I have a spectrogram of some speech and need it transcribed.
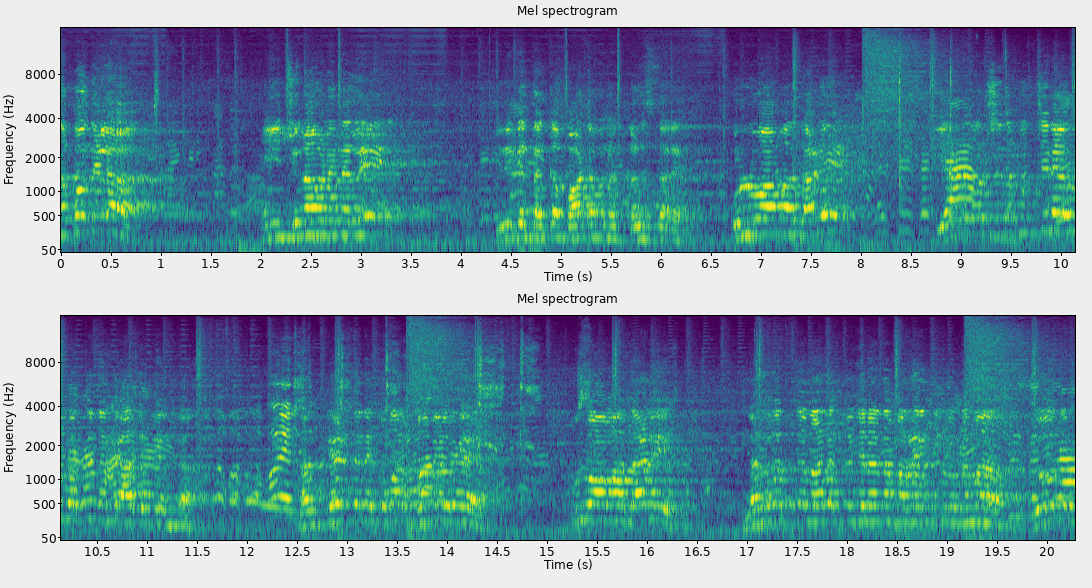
ನಂಬೋದಿಲ್ಲ. ಈ ಚುನಾವಣೆಯಲ್ಲಿ ಇದಕ್ಕೆ ತಕ್ಕ ಪಾಠವನ್ನು ಕಳಿಸ್ತಾರೆ ಪುಲ್ವಾಮಾ ದಾಳಿ ಎರಡು ವರ್ಷದ ಮುಂಚೆನೆ ಆಗುತ್ತೆ ಅಂತ. ನಾನು ಕೇಳ್ತೇನೆ ಕುಮಾರಸ್ವಾಮಿ ಅವರಿಗೆ. ಪುಲ್ವಾಮಾ ದಾಳಿ ನಲವತ್ತ ನಾಲ್ಕು ಜನ ನಮ್ಮ ರೈತರು, ನಮ್ಮ ಯೋಧರು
